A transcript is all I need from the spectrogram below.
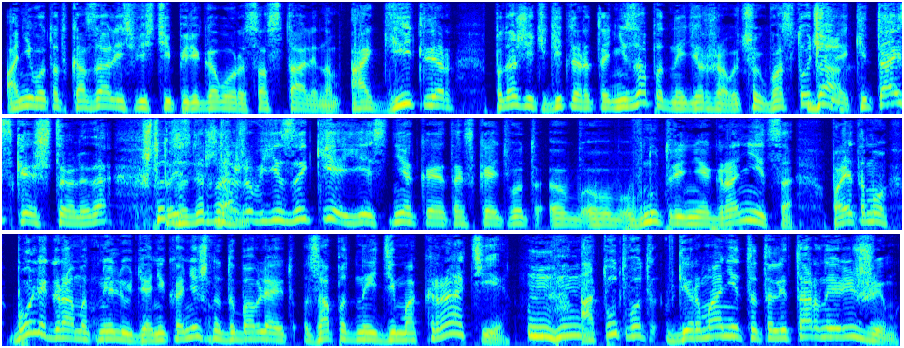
они вот отказались вести переговоры со Сталином, а Гитлер, подождите, Гитлер это не западные державы, это что, восточная, да. китайская что ли, да? Что то это за держава? Даже в языке есть некая, так сказать, вот э, внутренняя граница Поэтому более грамотные люди, они, конечно, добавляют западные демократии, угу. а тут вот в Германии тоталитарный режим.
